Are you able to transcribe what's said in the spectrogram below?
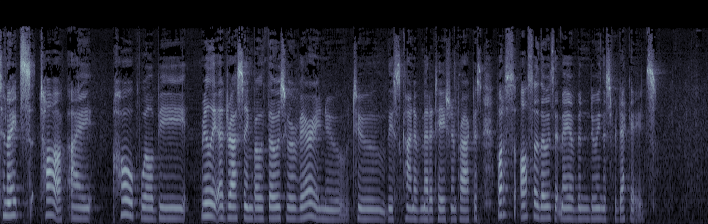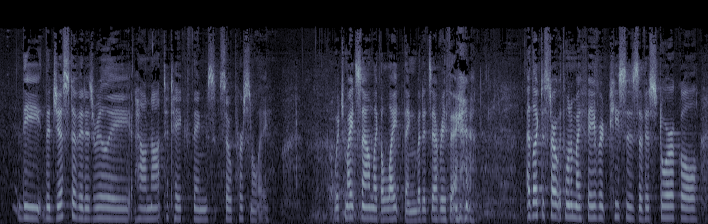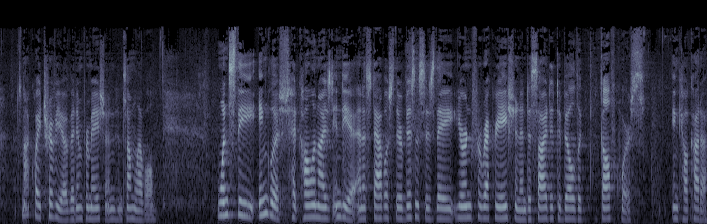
Tonight's talk, I hope, will be really addressing both those who are very new to this kind of meditation practice, but also those that may have been doing this for decades. The, the gist of it is really how not to take things so personally, which might sound like a light thing, but it's everything. I'd like to start with one of my favorite pieces of historical it's not quite trivia, but information in some level. Once the English had colonized India and established their businesses, they yearned for recreation and decided to build a golf course in Calcutta.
